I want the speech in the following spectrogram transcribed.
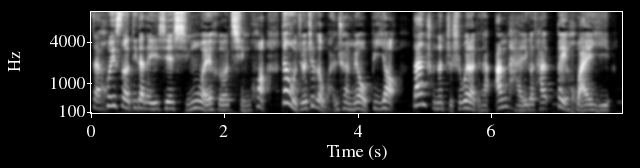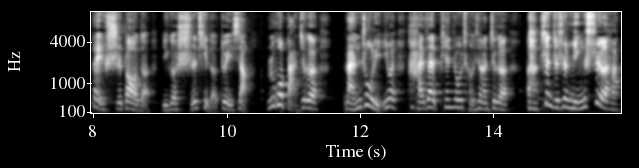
在灰色地带的一些行为和情况。但我觉得这个完全没有必要，单纯的只是为了给她安排一个她被怀疑、被施暴的一个实体的对象。如果把这个。男助理，因为他还在片中呈现了这个啊，甚至是明示了哈，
